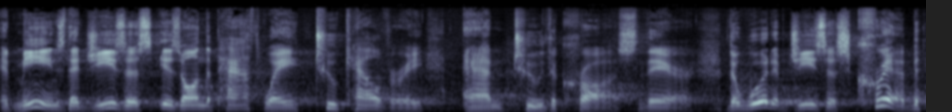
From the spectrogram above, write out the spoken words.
It means that Jesus is on the pathway to Calvary and to the cross there. The wood of Jesus' crib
